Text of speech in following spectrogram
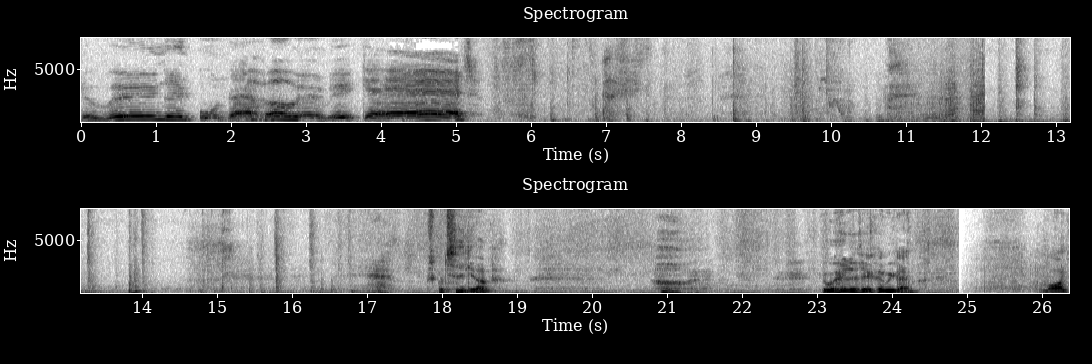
Vingen under højvægget. Skulle tidligt op. Oh. Nu er hellere til at komme i gang. Godmorgen.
